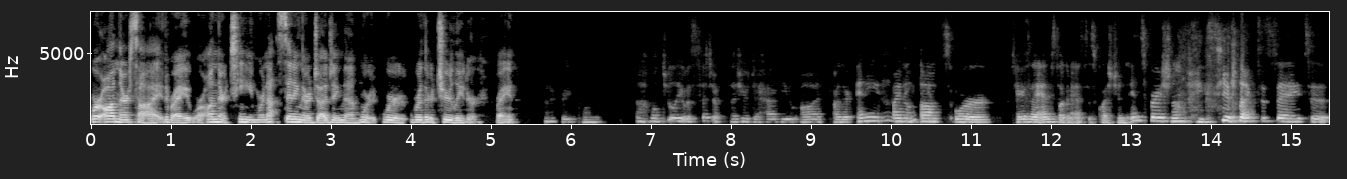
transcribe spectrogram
we're on their side right we're on their team we're not sitting there judging them we're we're, we're their cheerleader right What a great point. Uh, well, Julie, it was such a pleasure to have you on. Are there any Yeah, final thank you. thoughts or I guess I am still going to ask this question. Inspirational things you'd like to say to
